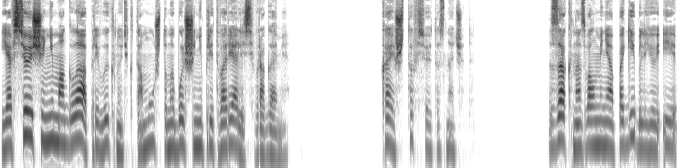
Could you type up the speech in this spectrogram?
Я все еще не могла привыкнуть к тому, что мы больше не притворялись врагами. Кай, что все это значит? Зак назвал меня погибелью, и...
